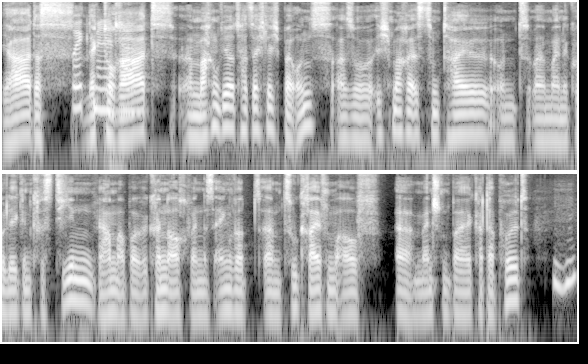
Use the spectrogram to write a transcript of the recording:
Ja, das Lektorat äh, machen wir tatsächlich bei uns. Also ich mache es zum Teil und äh, meine Kollegin Christine. Wir haben aber, wir können auch, wenn es eng wird, ähm, zugreifen auf äh, Menschen bei Katapult. Mhm.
